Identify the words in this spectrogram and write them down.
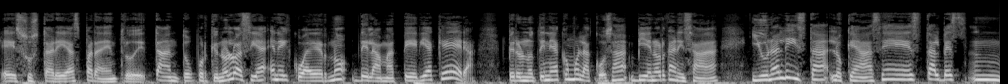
eh, sus tareas para dentro de tanto, porque uno lo hacía en el cuaderno de la materia que era, pero no tenía como la cosa bien organizada. Y una lista lo que hace es tal vez mm,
